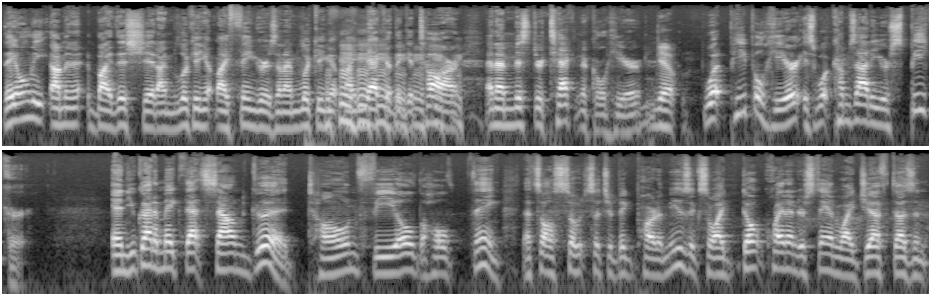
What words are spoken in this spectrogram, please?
They only, I mean, by this shit, I'm looking at my fingers and I'm looking at my neck of the guitar and I'm Mr. Technical here. Yep. What people hear is what comes out of your speaker. And you got to make that sound good. Tone, feel, the whole thing. That's all so, such a big part of music. So I don't quite understand why Jeff doesn't,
